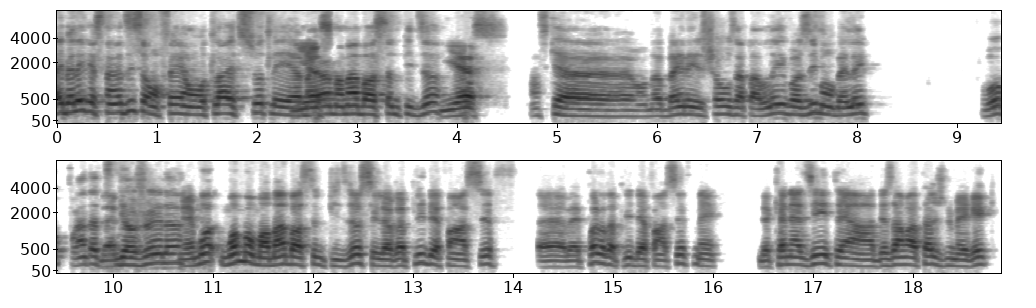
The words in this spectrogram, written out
hey, Belé, qu'est-ce que tu en dis si on fait, on claire tout de suite les meilleurs moments Boston Pizza? Yes. Parce qu'on a bien des choses à parler. Vas-y, mon Belé. Oups, prends ta petite ben, gorgée, là. Mais moi, moi, mon moment Boston Pizza, c'est le repli défensif euh, ben, pas le repli défensif, mais le Canadien était en désavantage numérique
